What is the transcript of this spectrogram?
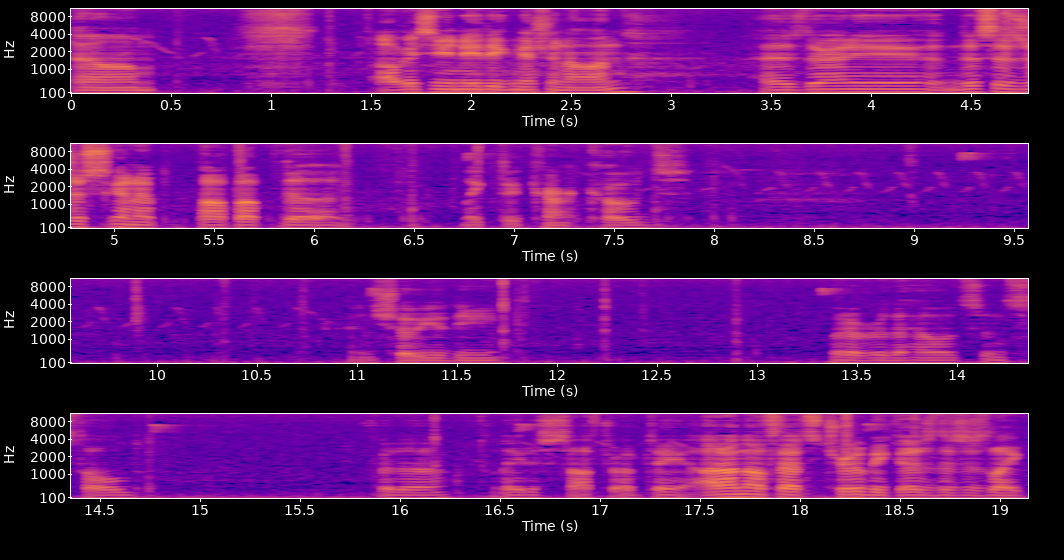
Um, obviously you need the ignition on. Is there any? This is just gonna pop up the like the current codes and show you the whatever the hell it's installed for the latest software update. I don't know if that's true because this is like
